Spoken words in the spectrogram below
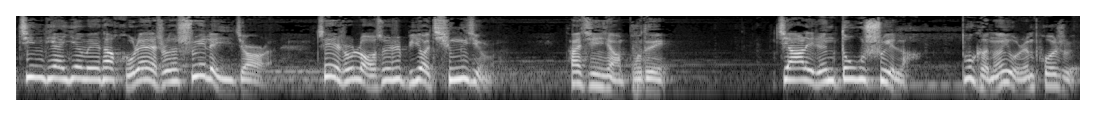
今天因为他回来的时候他睡了一觉了，这时候老孙是比较清醒的。他心想：不对，家里人都睡了，不可能有人泼水。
